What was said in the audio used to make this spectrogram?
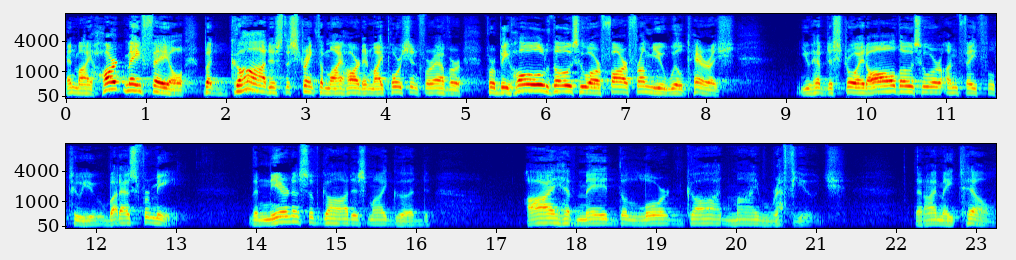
and my heart may fail, but God is the strength of my heart and my portion forever. For behold, those who are far from you will perish. You have destroyed all those who are unfaithful to you. But as for me, the nearness of God is my good. I have made the Lord God my refuge, that I may tell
